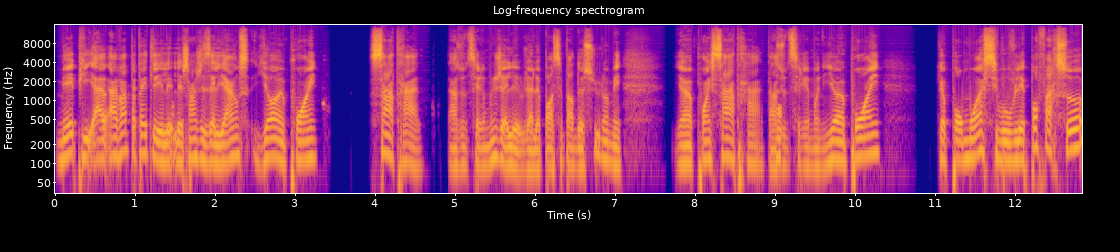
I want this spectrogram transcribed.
Mais puis avant peut-être l'échange des alliances, il y a un point central dans une cérémonie. J'allais, passer par-dessus, mais il y a un point central dans une cérémonie. Il y a un point que pour moi, si vous voulez pas faire ça,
